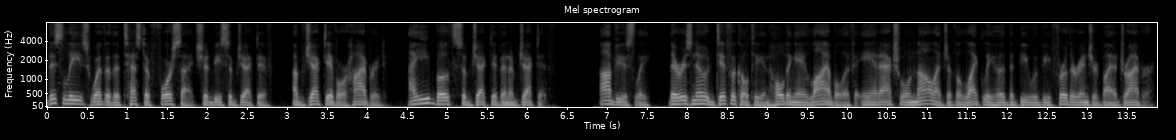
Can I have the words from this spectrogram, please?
This leaves whether the test of foresight should be subjective, objective, or hybrid, i.e., both subjective and objective. Obviously, there is no difficulty in holding A liable if A had actual knowledge of the likelihood that B would be further injured by a driver.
